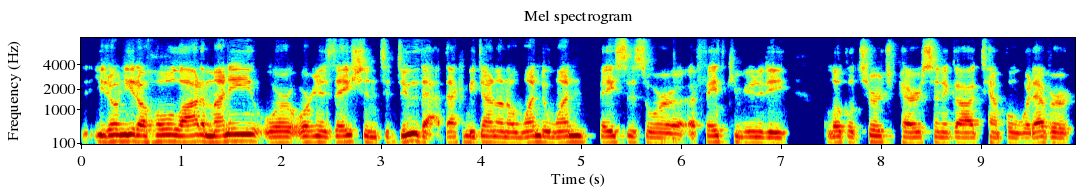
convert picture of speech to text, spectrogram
you don't need a whole lot of money or organization to do that. That can be done on a one-to-one basis or a faith community, local church, parish, synagogue, temple, whatever,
